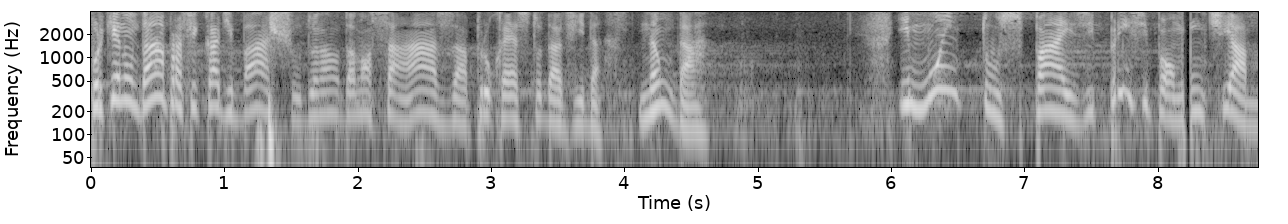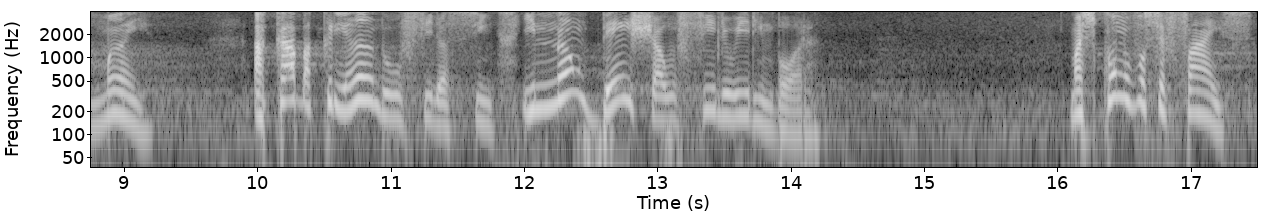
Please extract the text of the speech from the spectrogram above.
Porque não dá para ficar debaixo do, da nossa asa para o resto da vida. Não dá. E muitos pais, e principalmente a mãe, acaba criando o filho assim e não deixa o filho ir embora. Mas como você faz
